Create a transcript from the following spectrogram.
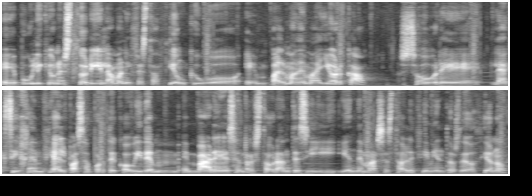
eh, publiqué una story en la manifestación que hubo en Palma de Mallorca sobre la exigencia del pasaporte COVID en, bares, en restaurantes y, en demás establecimientos de ocio, ¿no?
